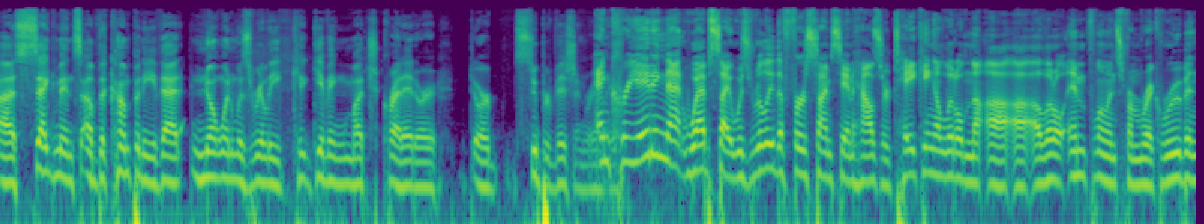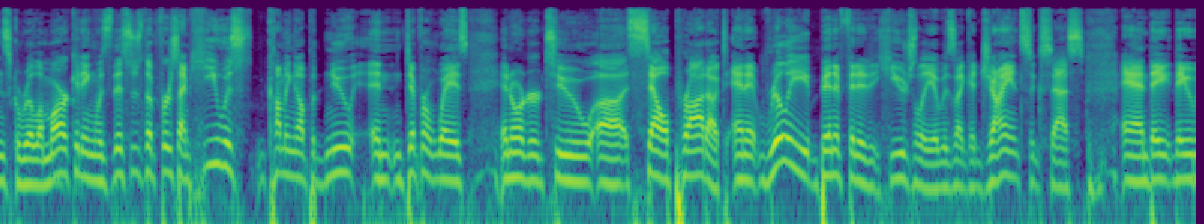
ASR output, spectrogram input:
uh, segments of the company that no one was really c- giving much credit or or supervision. Really, And creating that website was really the first time Sam Houser taking a little uh, uh, a little influence from Rick Rubin's guerrilla marketing was this was the first time he was coming up with new and different ways in order to uh, sell product. And it really benefited it hugely. It was like a giant success. And they they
